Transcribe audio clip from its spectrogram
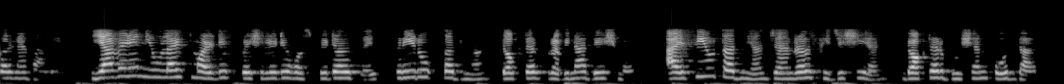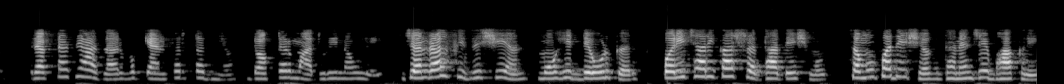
करण्यात आले. यावेळी न्यू लाईफ मल्टी स्पेशालिटी हॉस्पिटलचे स्त्रीरोग तज्ज्ञ डॉक्टर प्रवीणा देशमुख आयसीयू तज्ज्ञ general physician doctor Bhushan Poddar रक्ताचे आजार व कॅन्सर तज्ज्ञ doctor Madhuri Navale general physician Mohit Deulkar परिचारिका श्रद्धा देशमुख समुपदेशक धनंजय भाकरे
